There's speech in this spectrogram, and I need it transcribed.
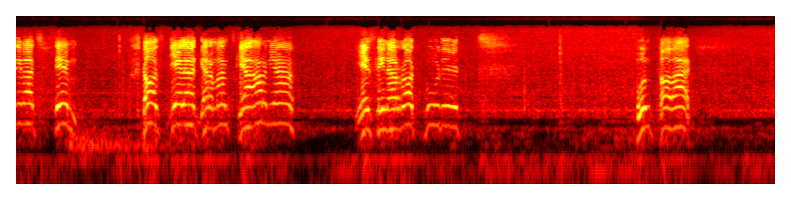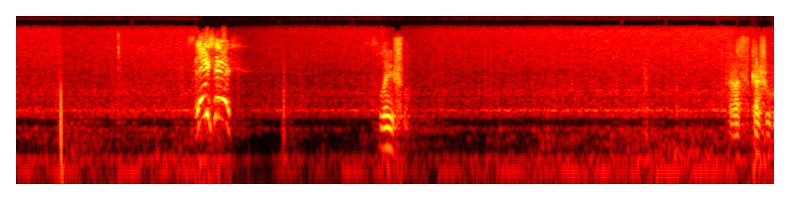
Рассказывать всем, что сделает германская армия, если народ будет бунтовать. Слышишь? Слышу. Расскажу.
